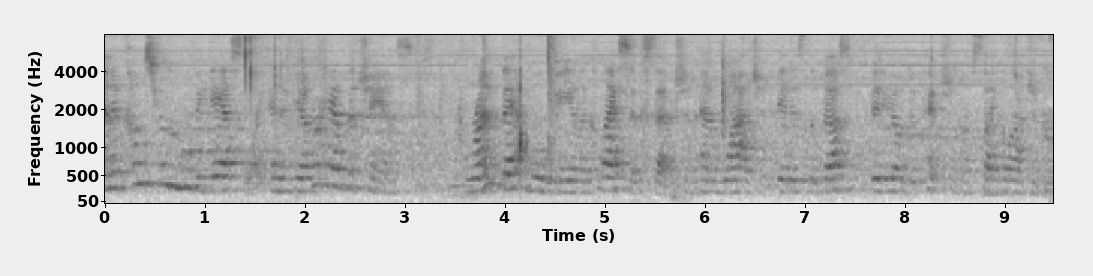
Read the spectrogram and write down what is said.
and it comes from the movie Gaslight. And if you ever have the chance, rent that movie in the classic section and watch it. It is the best video depiction of psychological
